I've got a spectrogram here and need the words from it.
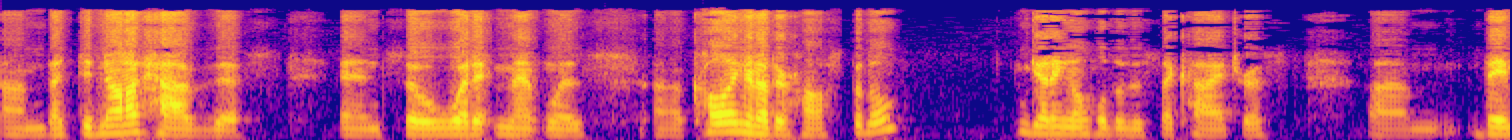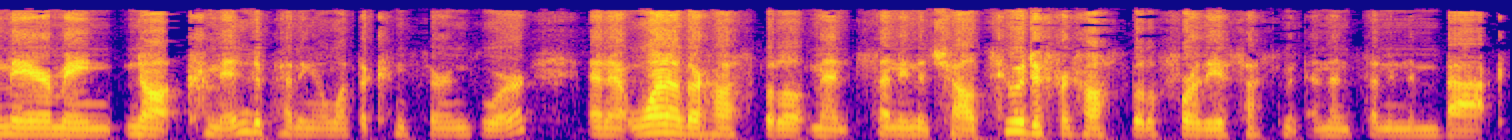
um, that did not have this, and so what it meant was uh, calling another hospital, getting a hold of the psychiatrist, um, they may or may not come in depending on what the concerns were. And at one other hospital, it meant sending the child to a different hospital for the assessment and then sending them back.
